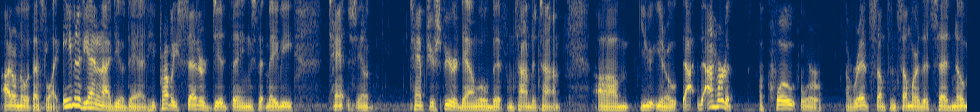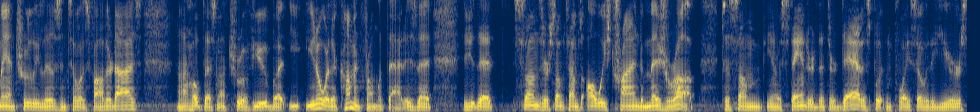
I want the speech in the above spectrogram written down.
I don't know what that's like. Even if you had an ideal dad, he probably said or did things that maybe, you know, tamped your spirit down a little bit from time to time. Um, you you know, I, I heard a, a quote or I read something somewhere that said, "No man truly lives until his father dies." Now, I hope that's not true of you, but you, you know where they're coming from with that is that that sons are sometimes always trying to measure up to some you know standard that their dad has put in place over the years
